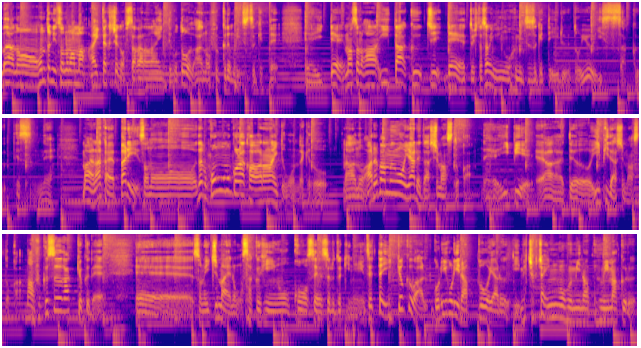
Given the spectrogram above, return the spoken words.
まああの本当にそのまま開いた口が塞がらないってことをあのフックでも言い続けて、えーいて、まあ、その開いた口で、えっと、ひたすら韻を踏み続けているという一作ですね。まあなんかやっぱりその多分今後もこれは変わらないと思うんだけどあのアルバムをやれ出しますとか、えー EP, あと EP 出しますとか、まあ、複数楽曲で、えーその1枚の作品を構成するときに絶対1曲はゴリゴリラップをやるめちゃくちゃ韻を踏みな踏みまくる、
